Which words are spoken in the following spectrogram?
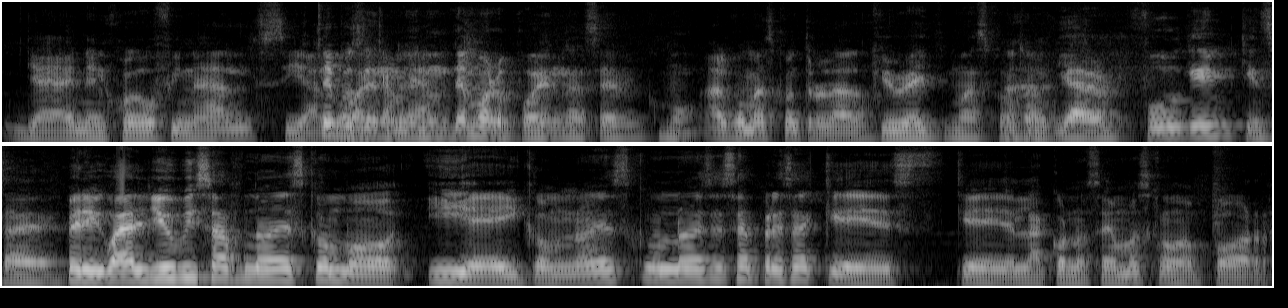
ya en el juego final si algo Sí, pues va a en, cambiar. en un demo lo pueden hacer como Algo más controlado. curate más contra Ajá. ya full game, quién sabe. Pero igual Ubisoft no es como EA, como no es, no es esa empresa que, es, que la conocemos como por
